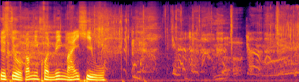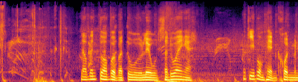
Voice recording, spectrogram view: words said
จู่ๆก็มีคนวิ่งมาให้คิว แล้วเป็นตัวเปิดประตูเร็วซะด้วยไง เมื่อกี้ผมเห็นคนมัน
